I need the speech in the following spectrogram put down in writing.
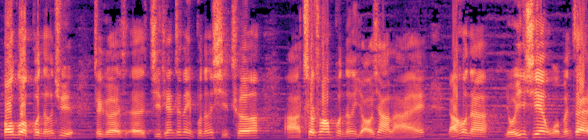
包括不能去这个呃几天之内不能洗车啊，车窗不能摇下来，然后呢，有一些我们在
